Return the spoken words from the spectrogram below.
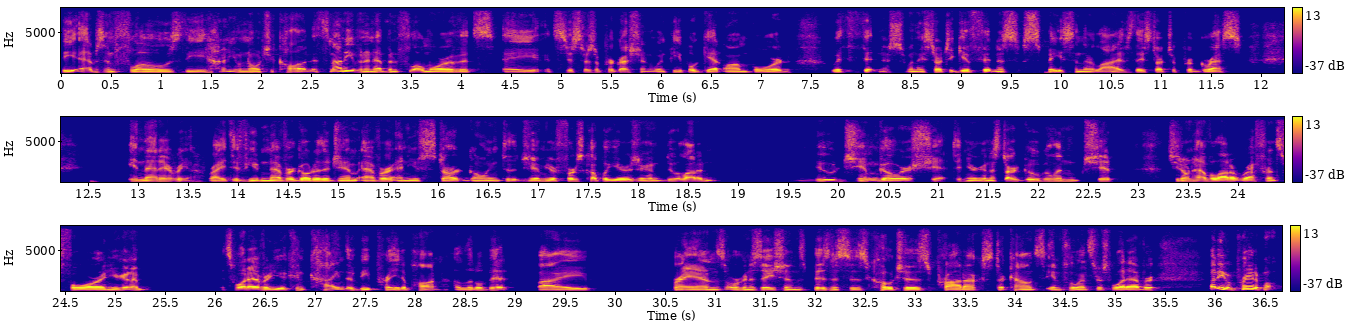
the ebbs and flows the i don't even know what you call it it's not even an ebb and flow more of it's a it's just there's a progression when people get on board with fitness when they start to give fitness space in their lives they start to progress in that area right if you never go to the gym ever and you start going to the gym your first couple years you're going to do a lot of new gym goer shit and you're going to start googling shit that you don't have a lot of reference for and you're going to it's whatever. You can kind of be preyed upon a little bit by brands organizations businesses coaches products accounts influencers whatever. Not even preyed upon.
